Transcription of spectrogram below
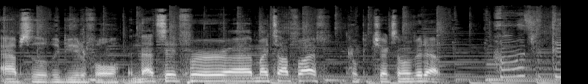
absolutely beautiful. And that's it for uh, my top five. Hope you check some of it out. Hold you through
